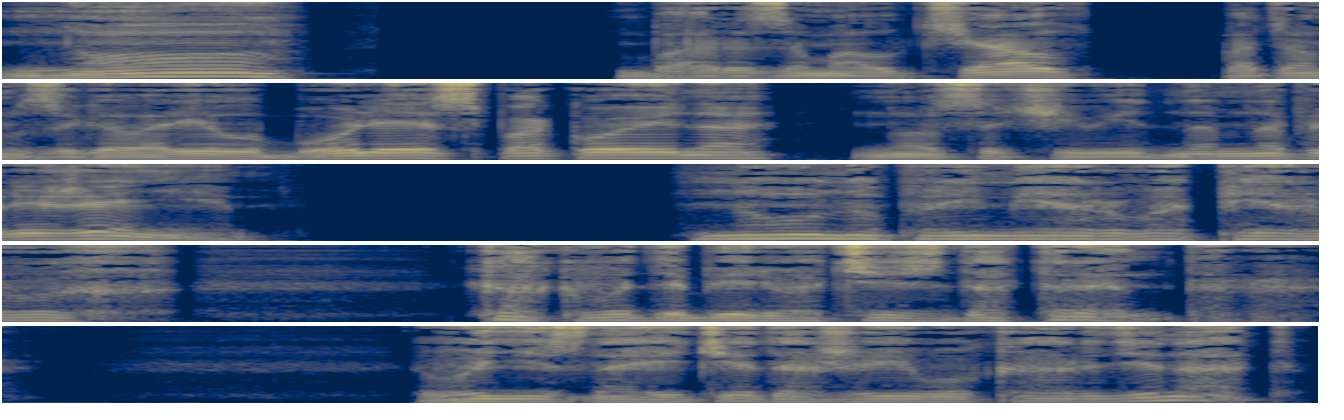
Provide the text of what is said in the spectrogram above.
но... Бар замолчал, потом заговорил более спокойно, но с очевидным напряжением. Ну, например, во-первых, как вы доберетесь до Трентера? Вы не знаете даже его координат,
